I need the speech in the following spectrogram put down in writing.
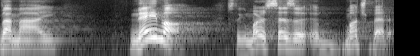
V'amai. Nema. So the Gemara says a, a much better.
